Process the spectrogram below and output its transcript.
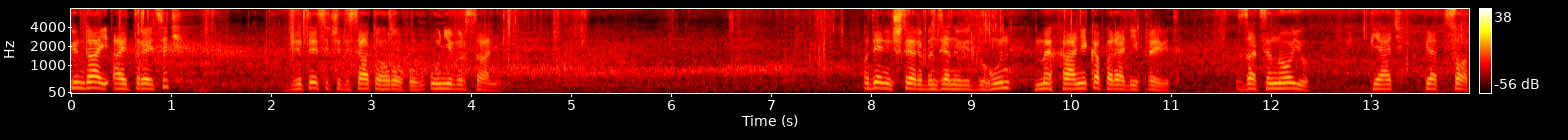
Hyundai i30 2010 року в універсалі. 1,4 бензиновий двигун, механіка, передній привід. За ціною 5500.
